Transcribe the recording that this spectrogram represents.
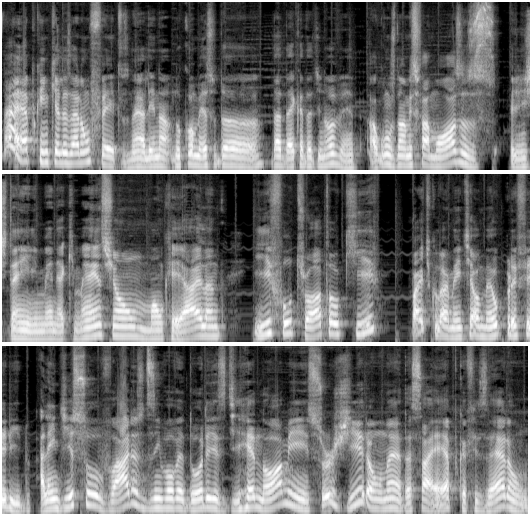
na época em que eles eram feitos, né? Ali na, no começo do, da década de 90. Alguns nomes famosos, a gente tem Maniac Mansion, Monkey Island e Full Throttle, que particularmente é o meu preferido. Além disso, vários desenvolvedores de renome surgiram né, dessa época, fizeram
